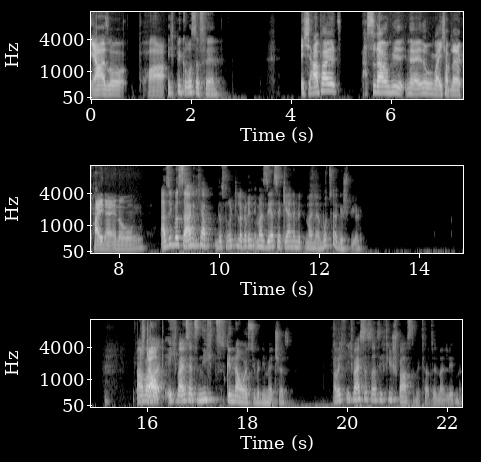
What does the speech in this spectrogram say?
Ja, also. Boah. Ich bin großer Fan ich habe halt. Hast du da irgendwie eine Erinnerung? Weil ich habe leider keine Erinnerung. Also ich muss sagen, ich habe das verrückte Labyrinth immer sehr, sehr gerne mit meiner Mutter gespielt. Aber ich, glaub, ich weiß jetzt nichts Genaues über die Matches. Aber ich, ich weiß, dass, dass ich viel Spaß damit hatte in meinem Leben.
